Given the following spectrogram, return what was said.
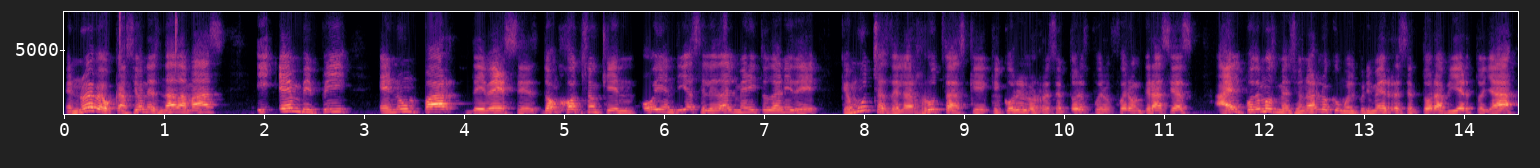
en nueve ocasiones nada más y MVP en un par de veces. Don Hudson, quien hoy en día se le da el mérito, Dani, de que muchas de las rutas que, corren los receptores pues, fueron gracias a él. Podemos mencionarlo como el primer receptor abierto ya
